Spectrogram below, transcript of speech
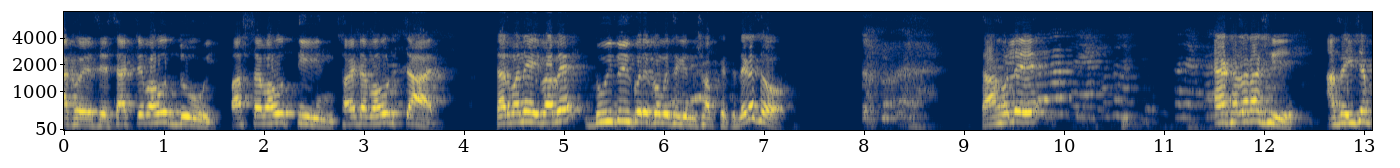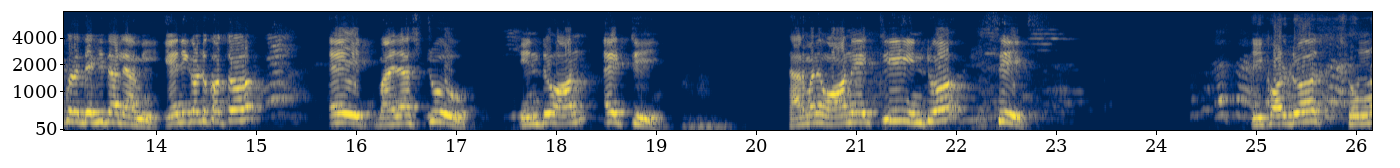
এক হয়েছে, চারটে বাহু দুই, পাঁচটা বাহু তিন, ছয়টা বাহুর চার। তার মানে এইভাবে দুই দুই করে কমেছে কিন্তু সব ক্ষেত্রে, দেখেছ? তাহলে এক হাজার আশি। আচ্ছা হিসাব করে দেখি তাহলে আমি। এন ইকাল টু কত? Eight minus two into one eighty তার মানে one eighty into six equal to শূন্য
